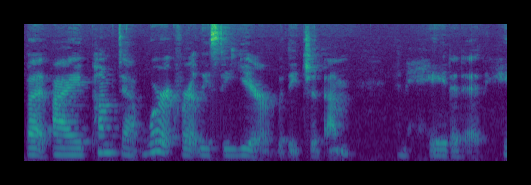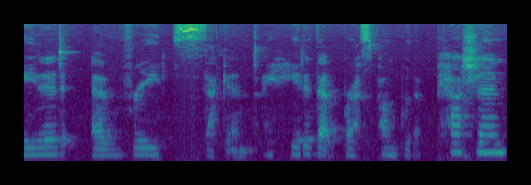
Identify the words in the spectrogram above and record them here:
but I pumped at work for at least a year with each of them and hated it. Hated every second. I hated that breast pump with a passion.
